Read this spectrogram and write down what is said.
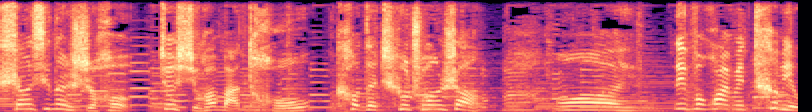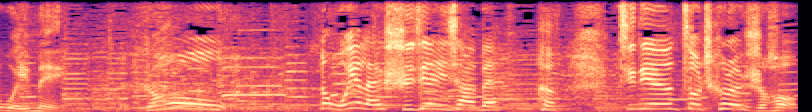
伤心的时候就喜欢把头靠在车窗上，哇，那幅画面特别唯美。然后，那我也来实践一下呗。哼，今天坐车的时候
